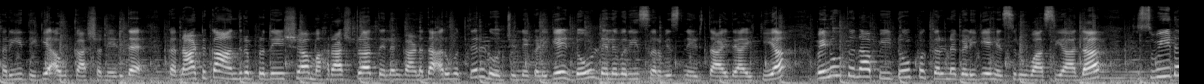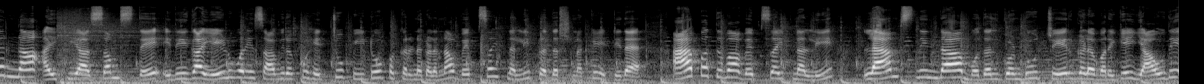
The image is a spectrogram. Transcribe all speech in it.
ಖರೀದಿಗೆ ಅವಕಾಶ ನೀಡಿದೆ. ಕರ್ನಾಟಕ ಆಂಧ್ರಪ್ರದೇಶ ಮಹಾರಾಷ್ಟ್ರ, ತೆಲಂಗಾಣದ ಅರವತ್ತೆರಡು ಜಿಲ್ಲೆಗಳಿಗೆ ಡೋರ್ ಡೆಲಿವರಿ ಸರ್ವಿಸ್ ನೀಡ್ತಾ ಇದೆ ಐಕಿಯಾ. ವಿನೂತನ ಪೀಠೋಪಕರಣಗಳಿಗೆ ಹೆಸರುವಾಸಿಯಾದ ಸ್ವೀಡನ್ನ ಐಕಿಯಾ ಸಂಸ್ಥೆ ಇದೀಗ ಏಳೂವರೆ ಸಾವಿರಕ್ಕೂ ಹೆಚ್ಚು ಪೀಠೋಪಕರಣಗಳನ್ನು ವೆಬ್ಸೈಟ್ನಲ್ಲಿ ಪ್ರದರ್ಶನಕ್ಕೆ ಇಟ್ಟಿದೆ. ಆಪ್ ಅಥವಾ ವೆಬ್ಸೈಟ್ನಲ್ಲಿ ಲ್ಯಾಂಪ್ಸ್ನಿಂದ ಮೊದಲ್ಗೊಂಡು ಚೇರ್ಗಳವರೆಗೆ ಯಾವುದೇ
